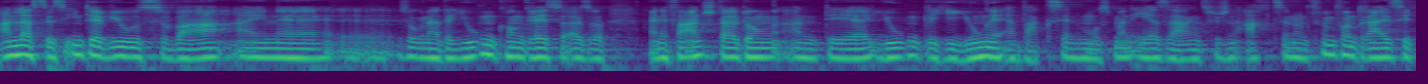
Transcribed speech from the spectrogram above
Anlass des Interviews war eine äh, sogenannte Jugendkongress, also eine Veranstaltung, an der jugendliche, junge Erwachsene, muss man eher sagen, zwischen 18 und 35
